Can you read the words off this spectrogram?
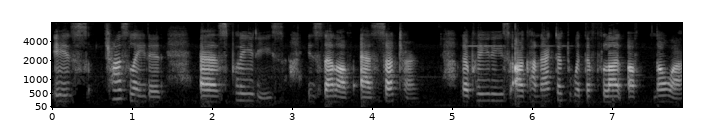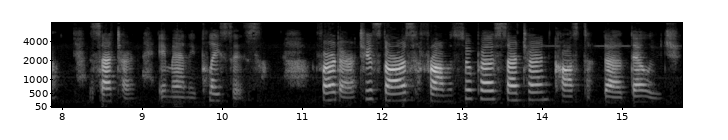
is translated as Pleiades instead of as Saturn. The Pleiades are connected with the flood of Noah, Saturn, in many places. Further, two stars from Super Saturn caused the deluge.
